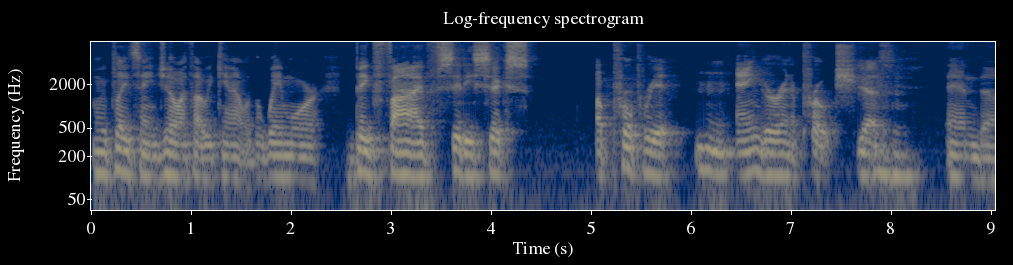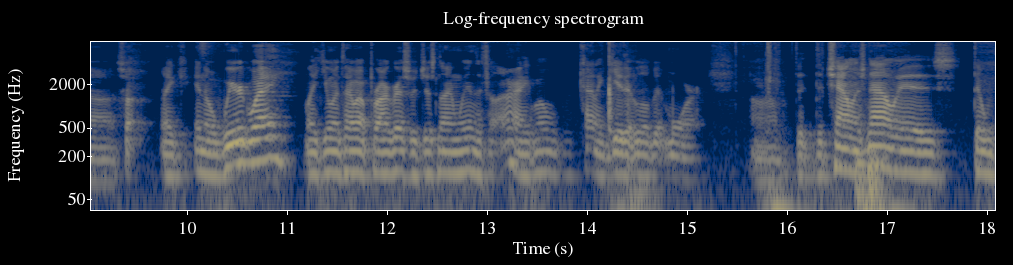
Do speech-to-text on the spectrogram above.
when we played St. Joe, I thought we came out with a way more Big Five, City Six appropriate anger and approach. yes. And uh, so, like in a weird way, like you want to talk about progress with just nine wins. I feel all right. Well, we kind of get it a little bit more. Um, the, the challenge now is that,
